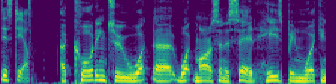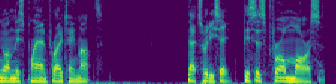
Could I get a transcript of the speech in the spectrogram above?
This deal. According to what uh, what Morrison has said, he's been working on this plan for 18 months. That's what he said. This is from Morrison.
